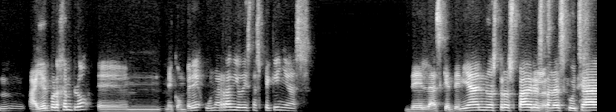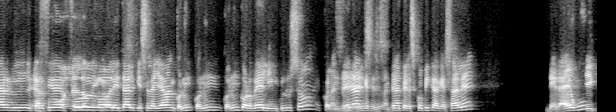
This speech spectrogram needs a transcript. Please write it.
mm, ayer, por ejemplo, me compré una radio de estas pequeñas de las que tenían nuestros padres para escuchar el partido de fútbol y tal, que se la llevan con un, con un, con un cordel incluso, con la antena, que es la antena telescópica que sale, de Daewoo. Y,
